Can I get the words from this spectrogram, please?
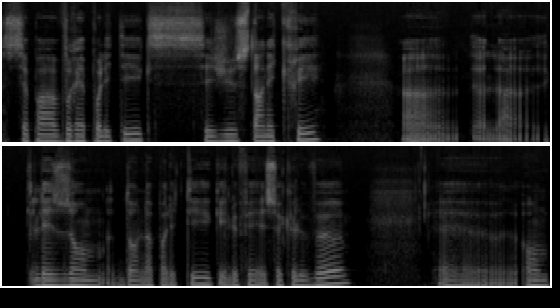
C'est pas vrai politique, c'est juste un écrit. Euh, la- les hommes dans la politique, ils font ce qu'ils veulent. Euh, on,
